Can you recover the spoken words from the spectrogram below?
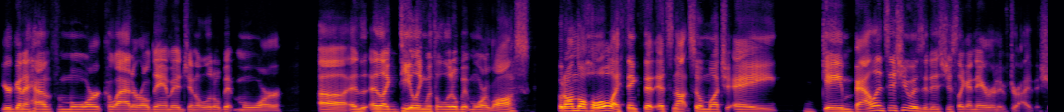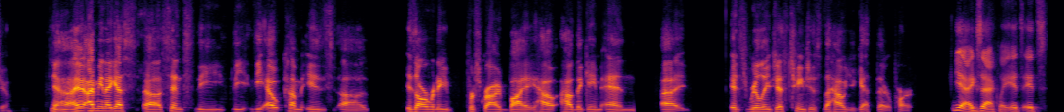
you're going to have more collateral damage and a little bit more, uh, and, and like dealing with a little bit more loss. But on the whole, I think that it's not so much a game balance issue as it is just like a narrative drive issue. Yeah, I, I mean, I guess uh, since the the the outcome is uh, is already prescribed by how how the game ends. Uh, it's really just changes the how you get there part. Yeah, exactly. It's it's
